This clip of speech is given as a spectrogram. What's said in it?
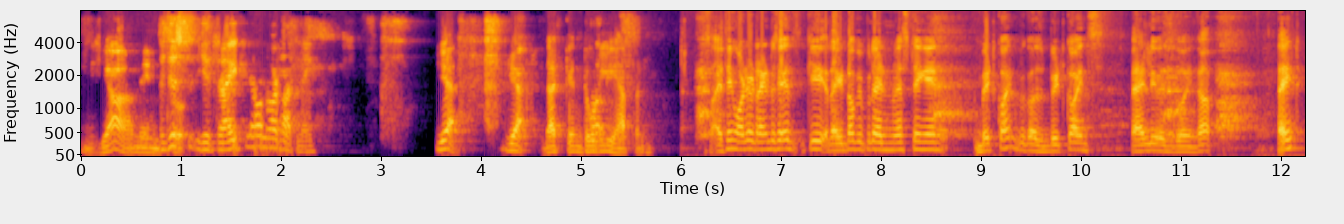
Yeah, I mean, just so, right now not happening. Yeah, yeah, that can totally happen. So I think what you're trying to say is that right now people are investing in Bitcoin because Bitcoin's value is going up, right?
